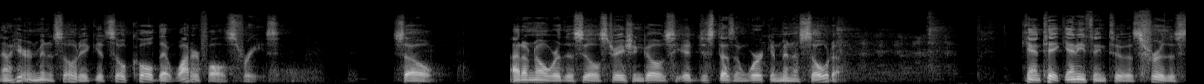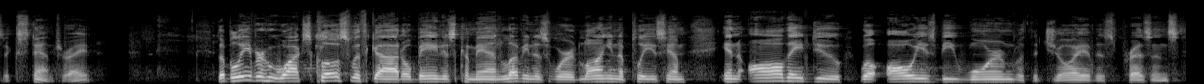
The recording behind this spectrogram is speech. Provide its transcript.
Now, here in Minnesota, it gets so cold that waterfalls freeze. So, I don't know where this illustration goes. It just doesn't work in Minnesota. Can't take anything to its furthest extent, right? The believer who walks close with God, obeying his command, loving his word, longing to please him, in all they do will always be warmed with the joy of his presence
